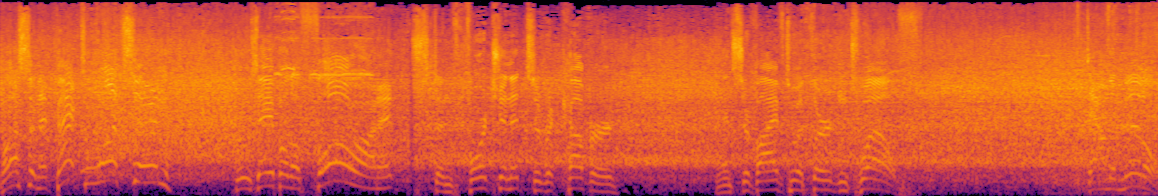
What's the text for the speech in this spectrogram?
Tossing it back to Watson, who's able to fall on it. Just unfortunate to recover and survive to a third and 12. Down the middle,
